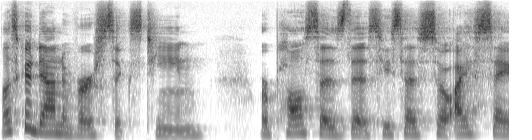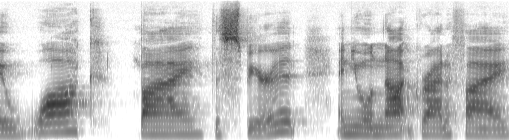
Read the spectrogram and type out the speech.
Let's go down to verse 16 where Paul says this He says, So I say, walk by the Spirit, and you will not gratify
